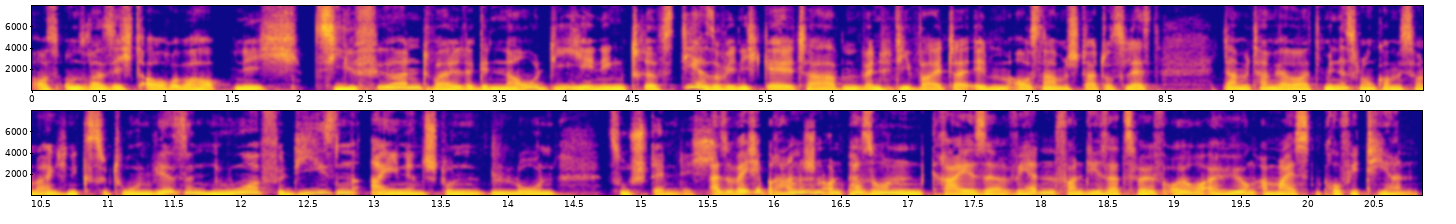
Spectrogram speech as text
Aus unserer Sicht auch überhaupt nicht zielführend, weil du genau diejenigen triffst, die ja so wenig Geld haben, wenn du die weiter im Ausnahmestatus lässt. Damit haben wir aber als Mindestlohnkommission eigentlich nichts zu tun. Wir sind nur für diesen einen Stundenlohn zuständig. Also welche Branchen und Personenkreise werden von dieser 12-Euro-Erhöhung am meisten profitieren?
